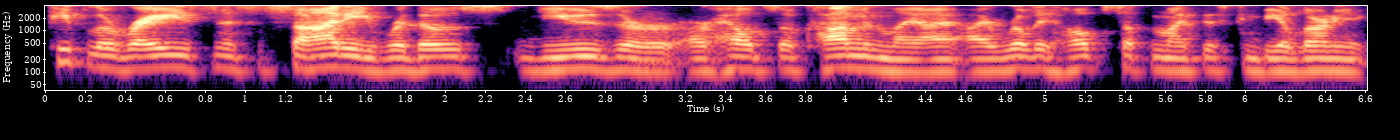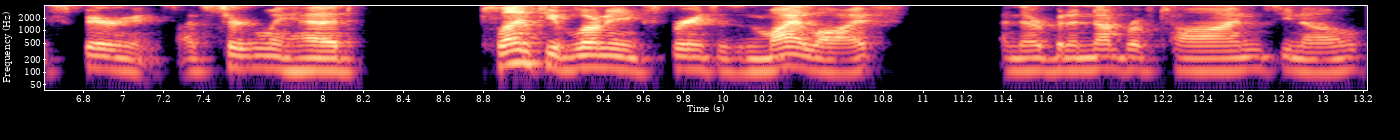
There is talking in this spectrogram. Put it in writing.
people are raised in a society where those views are, are held so commonly, I, I really hope something like this can be a learning experience. I've certainly had plenty of learning experiences in my life. And there have been a number of times, you know,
